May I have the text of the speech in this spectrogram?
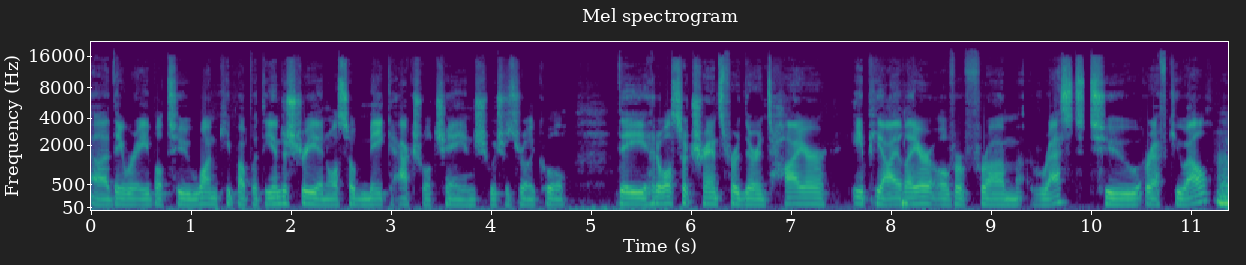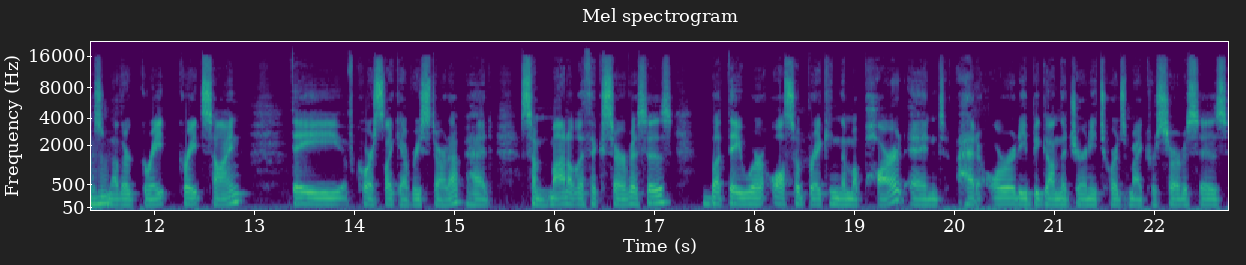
uh, they were able to, one, keep up with the industry and also make actual change, which was really cool. They had also transferred their entire API layer over from REST to GraphQL. That was mm-hmm. another great, great sign. They, of course, like every startup, had some monolithic services, but they were also breaking them apart and had already begun the journey towards microservices,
